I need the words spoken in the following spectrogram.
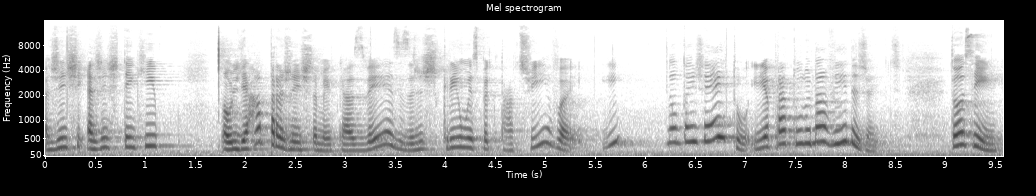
a gente, a gente tem que olhar pra gente também, porque às vezes a gente cria uma expectativa e não tem jeito. E é pra tudo na vida, gente. Então, assim,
